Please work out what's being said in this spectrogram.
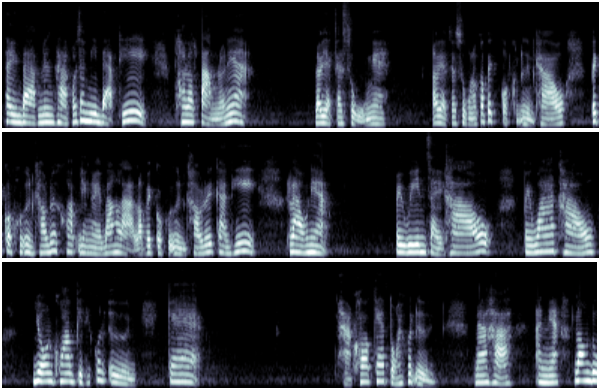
แต่อีกแบบหนึ่งค่ะก็จะมีแบบที่พอเราต่ำแล้วเนี่ย เราอยากจะสูงไงเราอยากจะสูงแล้วก็ไปกดคนอื่นเขาไปกดคนอื่นเขาด้วยความยังไงบ้างล่ะ เราไปกดคนอื่นเขาด้วยการที่เราเนี่ยไปวีนใส่เขาไปว่าเขา โยนความผิดให้คนอื่น แก้ หาข้อแก้ตัวให้คนอื่นนะคะ อันเนี้ยลองดู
